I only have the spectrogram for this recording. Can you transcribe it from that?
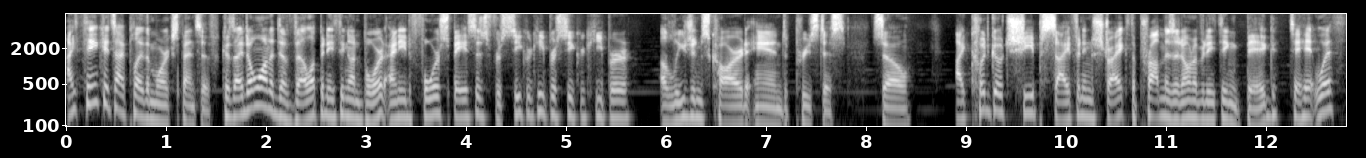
I think it's I play the more expensive because I don't want to develop anything on board. I need four spaces for Secret Keeper, Secret Keeper, Allegiance card, and Priestess. So I could go cheap Siphoning Strike. The problem is I don't have anything big to hit with.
